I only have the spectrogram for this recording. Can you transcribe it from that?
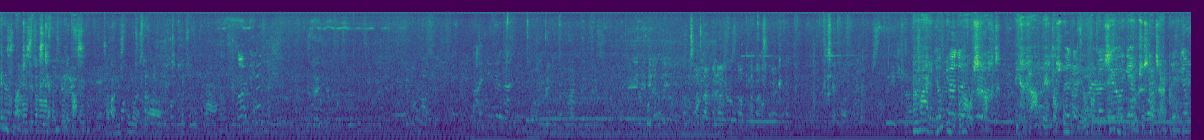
in as much as it was technically possible. We waren nu in de Brouwersgracht die gegraven werd als onderdeel van de 17e-eeuwse stadsuitbreidingen.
